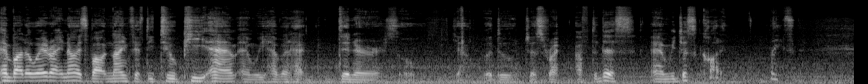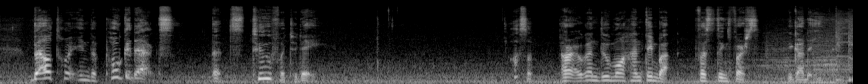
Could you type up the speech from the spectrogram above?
And by the way, right now it's about 9.52 p.m. and we haven't had dinner, so yeah, we'll do just right after this. And we just caught it. Nice. Baltoy in the Pokedex! That's two for today. Awesome. Alright, we're gonna do more hunting, but first things first, we gotta eat.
